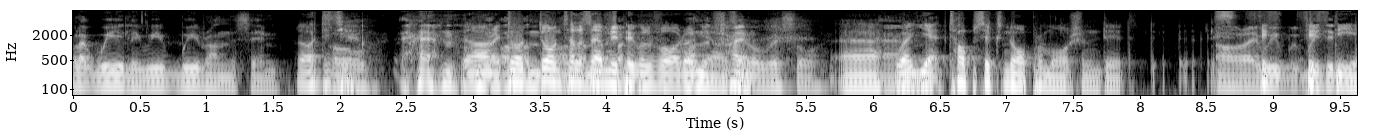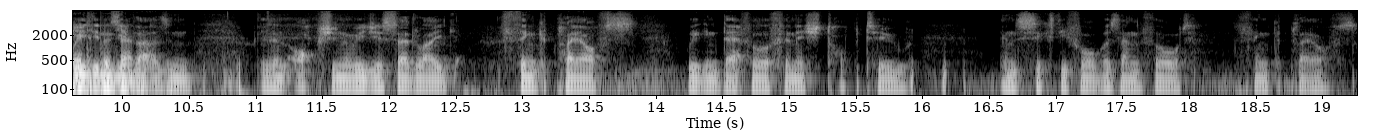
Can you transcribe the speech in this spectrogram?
Well, like weirdly, we we ran the same. Oh, did you? poll, um, All right, on- don't- on- don't tell on us how many fi- people voted on the yours, final whistle. Uh, Um, well, yeah, top six, no promotion did. All right, we, we, we didn't we didn't give that as an as an option. We just said like think playoffs. We can definitely finish top two, and sixty four percent thought think playoffs.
